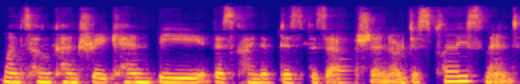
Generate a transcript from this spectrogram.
one's home country can be this kind of dispossession or displacement.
